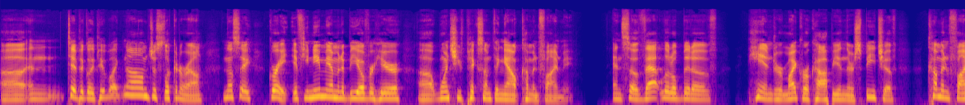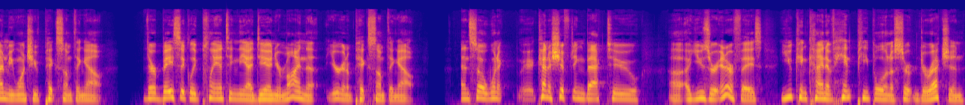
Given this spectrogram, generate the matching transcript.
Uh, and typically people like, no, I'm just looking around. And they'll say, great, if you need me, I'm going to be over here. Uh, once you've picked something out, come and find me. And so that little bit of hint or microcopy in their speech of come and find me once you've picked something out, they're basically planting the idea in your mind that you're going to pick something out. And so when it, it kind of shifting back to uh, a user interface, you can kind of hint people in a certain direction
